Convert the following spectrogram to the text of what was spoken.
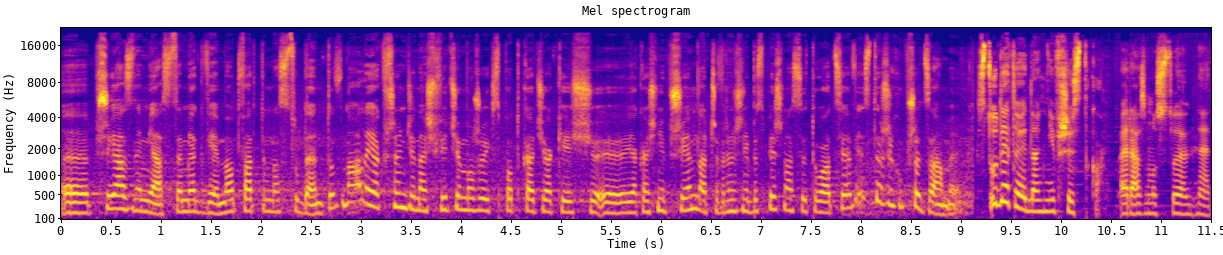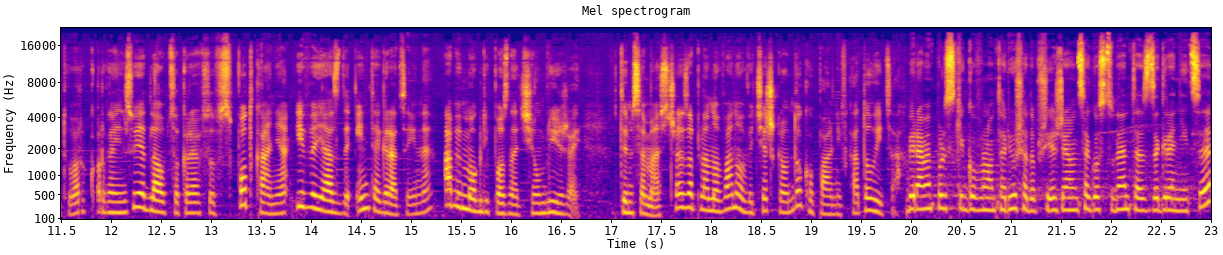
e, przyjaznym miastem, jak wiemy, otwartym na studentów, no ale jak wszędzie na świecie może ich spotkać jakieś, e, jakaś nieprzyjemna czy wręcz niebezpieczna sytuacja, więc też ich uprzedzamy. Studia to jednak nie wszystko. Erasmus Student Network organizuje dla obcokrajowców spotkania i wyjazdy integracyjne, aby mogli poznać się bliżej. W tym semestrze zaplanowano wycieczkę do kopalni w Katowicach. Bieramy polskiego wolontariusza do przyjeżdżającego studenta z zagranicy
